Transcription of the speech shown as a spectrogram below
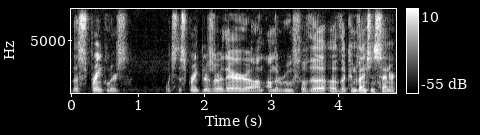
the sprinklers, which the sprinklers are there um, on the roof of the of the convention center.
